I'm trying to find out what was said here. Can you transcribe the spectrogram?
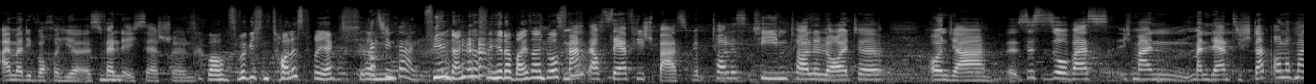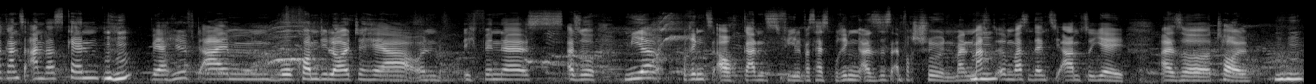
einmal die Woche hier Mhm. ist, fände ich sehr schön. Wow, ist wirklich ein tolles Projekt. Ähm, Herzlichen Dank. Vielen Dank, dass wir hier dabei sein Es durften. macht auch sehr viel Spaß. Wir tolles Team, tolle Leute Und ja, es ist so was, ich meine, man lernt die Stadt auch noch mal ganz anders kennen. Mhm. Wer hilft einem, wo kommen die Leute her? Und ich finde es, also mir bringt es auch ganz viel. Was heißt bringen? Also es ist einfach schön. Man Mhm. macht irgendwas und denkt sich abends so, yay. Also toll. Mhm.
